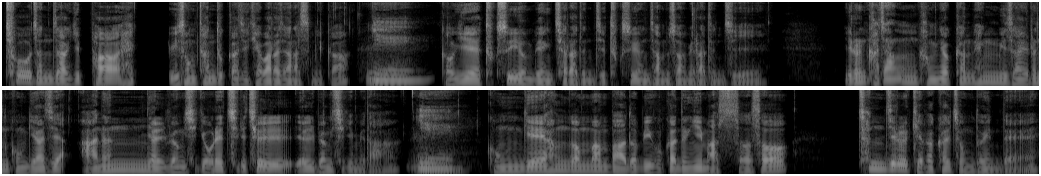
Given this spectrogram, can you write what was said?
초전자기파 핵 위성탄두까지 개발하지 않았습니까? 예. 거기에 특수이온 비행체라든지 특수이온 잠수함이라든지 이런 가장 강력한 핵미사일은 공개하지 않은 열병식이 올해 727 열병식입니다. 예. 공개한 것만 봐도 미국과 능히 맞서서 천지를 개벽할 정도인데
